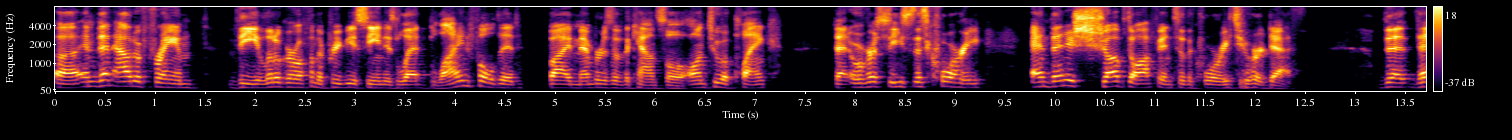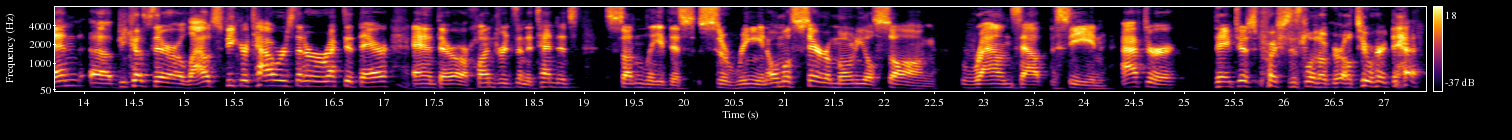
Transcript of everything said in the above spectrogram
uh, and then out of frame the little girl from the previous scene is led blindfolded by members of the council onto a plank that oversees this quarry and then is shoved off into the quarry to her death that then uh, because there are loudspeaker towers that are erected there and there are hundreds in attendance suddenly this serene almost ceremonial song rounds out the scene after they just push this little girl to her death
